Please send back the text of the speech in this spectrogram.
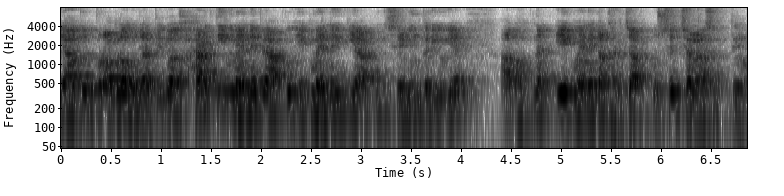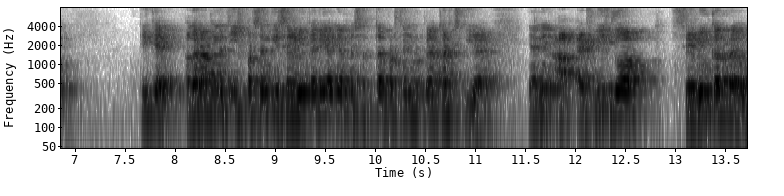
या कोई प्रॉब्लम हो जाती है तो हर तीन महीने पे आपको एक महीने की आपकी सेविंग करी हुई है। आप अपना एक महीने का खर्चा उससे चला सकते हो। ठीक है? अगर आपने तीस परसेंट की सेविंग करी, यानी आपने सत्तर परसेंट रुपया खर्च किया है, यानी एटलीस्ट जो आप सेविंग कर रहे हो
